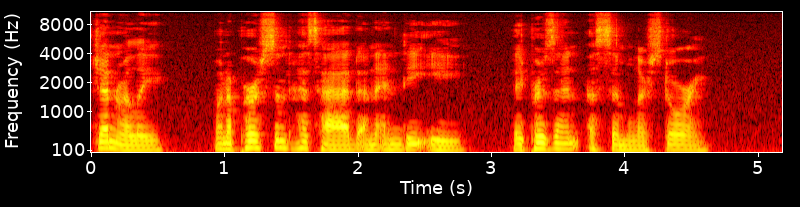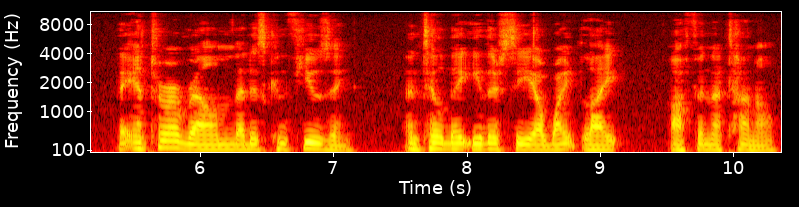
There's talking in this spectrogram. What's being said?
Generally, when a person has had an NDE, they present a similar story. They enter a realm that is confusing until they either see a white light, often a tunnel,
